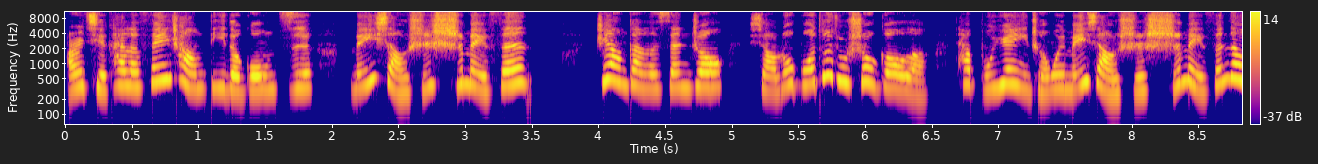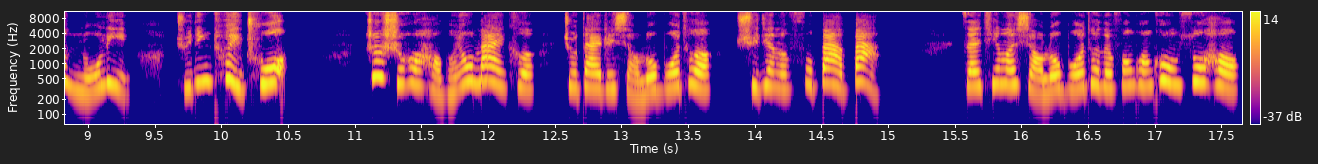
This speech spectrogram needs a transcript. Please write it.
而且开了非常低的工资，每小时十美分。这样干了三周，小罗伯特就受够了，他不愿意成为每小时十美分的奴隶，决定退出。这时候，好朋友麦克就带着小罗伯特去见了富爸爸。在听了小罗伯特的疯狂控诉后，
